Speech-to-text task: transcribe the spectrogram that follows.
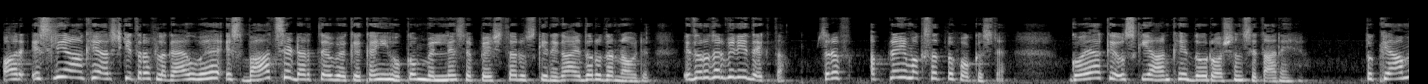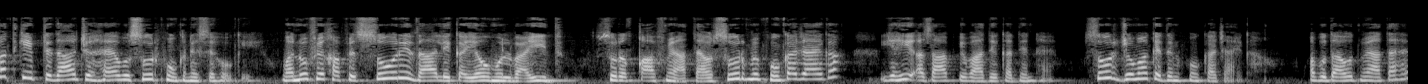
اور اس لیے آنکھیں عرش کی طرف لگائے ہوئے ہے اس بات سے ڈرتے ہوئے کہ کہیں حکم ملنے سے پیشتر اس کی نگاہ ادھر ادھر نہ ہو جائے۔ ادھر ادھر بھی نہیں دیکھتا۔ صرف اپنے ہی مقصد پہ فوکسڈ ہے۔ گویا کہ اس کی آنکھیں دو روشن ستارے ہیں۔ تو قیامت کی ابتدا جو ہے وہ سور پھونکنے سے ہوگی۔ ونوف خف سور دال کا یوم الوعید۔ سورت قاف میں آتا ہے اور سور میں پھونکا جائے گا۔ یہی عذاب کے وعدے کا دن ہے۔ سور جمعہ کے دن پھونکا جائے گا۔ ابو داود میں آتا ہے،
